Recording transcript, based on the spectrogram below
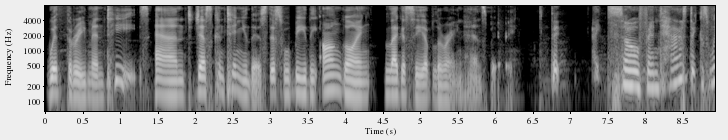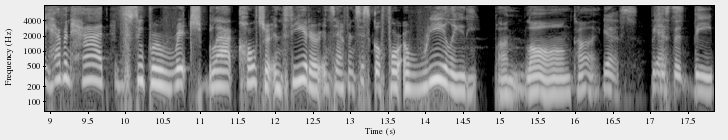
with three mentees and just continue this. This will be the ongoing legacy of Lorraine Hansberry. It's so fantastic because we haven't had super rich black culture in theater in San Francisco for a really um, long time. Yes. Because yes. the, the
